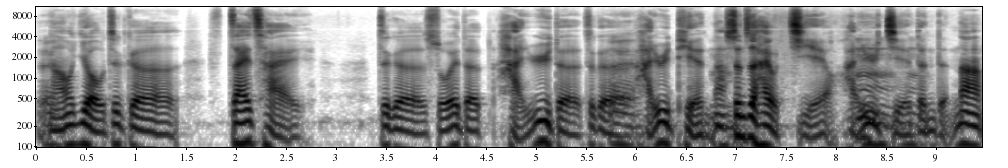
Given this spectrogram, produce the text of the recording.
然后有这个摘采这个所谓的海域的这个海域田，那甚至还有节哦，海域节等等。嗯、那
